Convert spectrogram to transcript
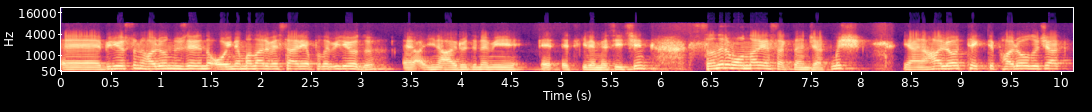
e, biliyorsun halonun üzerinde oynamalar vesaire yapılabiliyordu. E, yine aerodinamiği e- etkilemesi için. Sanırım onlar yasaklanacakmış. Yani halo tek tip halo olacak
